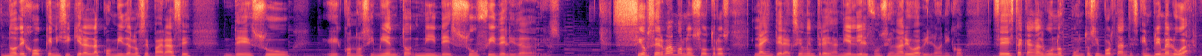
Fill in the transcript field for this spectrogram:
No dejó que ni siquiera la comida lo separase de su eh, conocimiento ni de su fidelidad a Dios. Si observamos nosotros la interacción entre Daniel y el funcionario babilónico, se destacan algunos puntos importantes. En primer lugar,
